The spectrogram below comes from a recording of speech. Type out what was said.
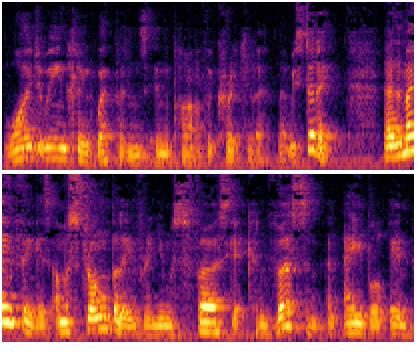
Why do we include weapons in the part of the curricula that we study? Now the main thing is I'm a strong believer in you must first get conversant and able in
